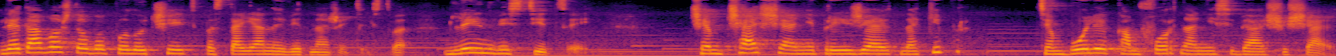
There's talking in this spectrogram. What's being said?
для того, чтобы получить постоянный вид на жительство, для инвестиций, чем чаще они приезжают на Кипр, тем более комфортно они себя ощущают.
